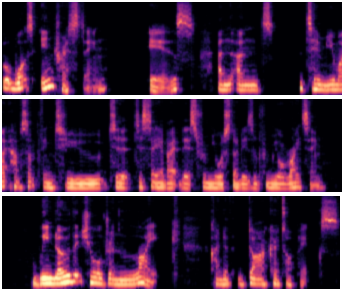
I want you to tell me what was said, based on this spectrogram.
But what's interesting is, and and Tim, you might have something to to to say about this from your studies and from your writing. We know that children like kind of darker topics.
